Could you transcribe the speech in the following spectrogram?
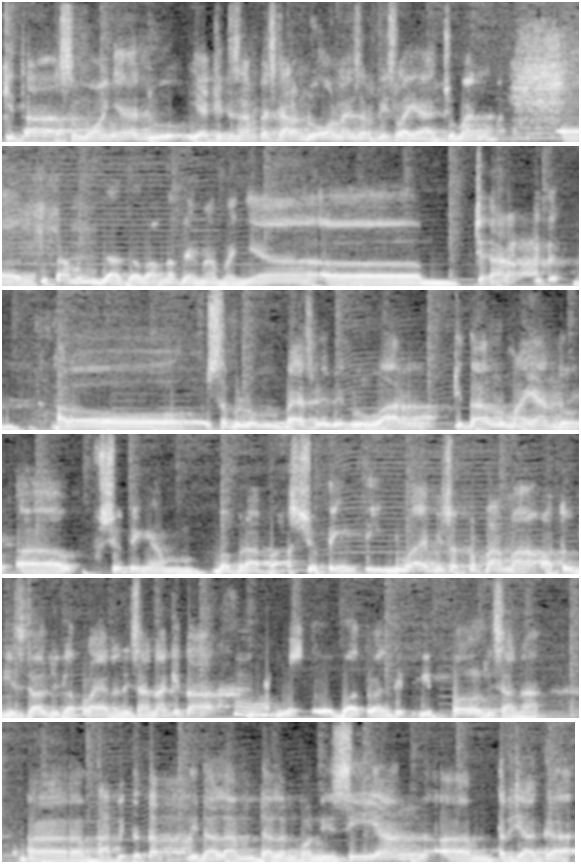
kita semuanya du, ya kita sampai sekarang dua online service lah ya. Cuman um, kita menjaga banget yang namanya um, jarak gitu. Kalau sebelum PSBB keluar kita lumayan tuh uh, syuting yang beberapa syuting ti- dua episode pertama waktu Gisel juga pelayanan di sana kita ini tuh buat 20 people di sana. Um, tapi tetap di dalam dalam kondisi yang um, terjaga.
